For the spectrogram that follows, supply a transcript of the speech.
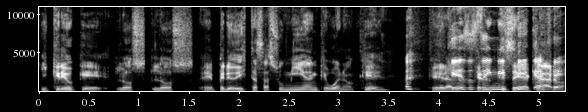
y creo que los, los eh, periodistas asumían que, bueno, que, que era que eso que- que significa sea, claro.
